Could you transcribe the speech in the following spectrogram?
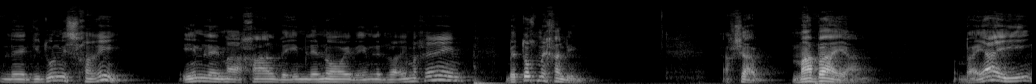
לגידול מסחרי, אם למאכל ואם לנוי ואם לדברים אחרים, בתוך מכלים. עכשיו, מה הבעיה? הבעיה היא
